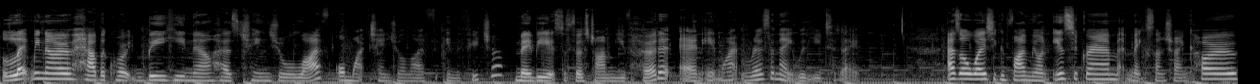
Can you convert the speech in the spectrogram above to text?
Let me know how the quote Be Here Now has changed your life or might change your life in the future. Maybe it's the first time you've heard it and it might resonate with you today. As always, you can find me on Instagram, Make Sunshine Co.,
